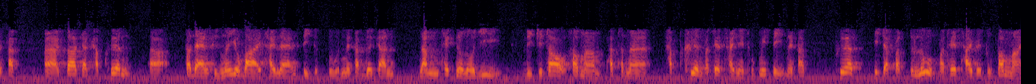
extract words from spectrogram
นะครับก็จะขับเคลื่อนแสดงถึงนโยบายไทยแลนด์4.0 นะครับ โดยการนำเทคโนโลยีดิจิทัลเข้ามาพัฒนาขับเคลื่อนประเทศไทยในทุกมิตินะครับ เพื่อที่จะปฏิรูปประเทศไทยไปสู่เป้าหมาย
